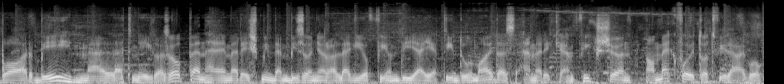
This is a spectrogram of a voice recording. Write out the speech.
Barbie, mellett még az Oppenheimer, és minden bizonyal a legjobb film díjáért indul majd az American Fiction, a Megfojtott virágok,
